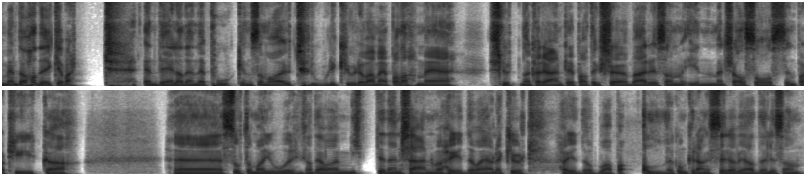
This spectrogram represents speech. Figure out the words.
Men da hadde jeg ikke vært en del av den epoken som var utrolig kul å være med på. da, Med slutten av karrieren til Patrick Sjøberg, liksom inn med Charles Austin, Partyka, eh, sant? Jeg var midt i den kjernen hvor høyde var jævlig kult. Høyde var på alle konkurranser, og vi hadde liksom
